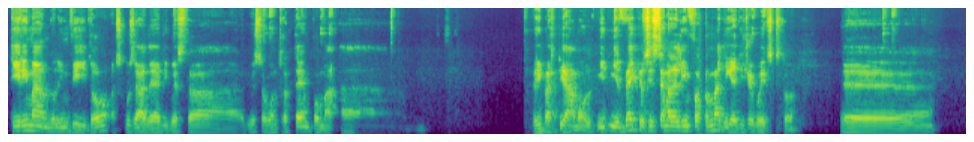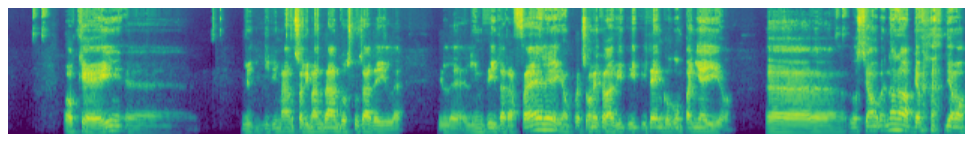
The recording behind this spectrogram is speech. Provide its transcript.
ti rimando l'invito, scusate eh, di, questa, di, questo contrattempo, ma eh, ripartiamo. Il, vecchio sistema dell'informatica dice questo. Eh, ok, eh, gli rimando, sto rimandando, scusate, il, il, l'invito a Raffaele, io in questo momento la, vi, vi, tengo compagnia io. Uh, lo stiamo, no, no, abbiamo, abbiamo,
